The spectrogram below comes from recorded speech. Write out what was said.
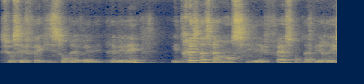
sur ces faits qui sont révélés, et très sincèrement, si les faits sont avérés,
